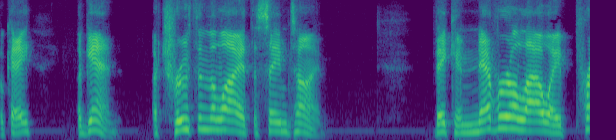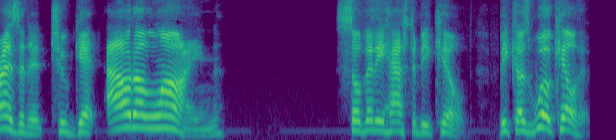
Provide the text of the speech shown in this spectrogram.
Okay? Again, a truth and the lie at the same time. They can never allow a president to get out of line so that he has to be killed because we'll kill him.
